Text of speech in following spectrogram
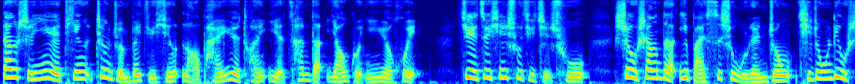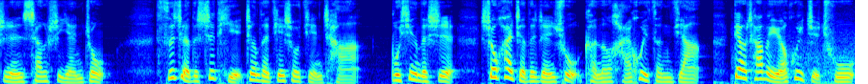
当时音乐厅正准备举行老牌乐团野餐的摇滚音乐会。据最新数据指出，受伤的一百四十五人中，其中六十人伤势严重，死者的尸体正在接受检查。不幸的是，受害者的人数可能还会增加。调查委员会指出。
